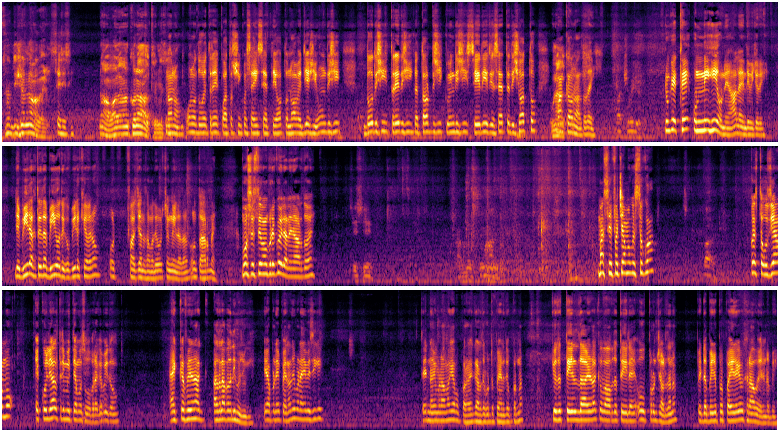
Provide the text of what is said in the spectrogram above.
Sono 19. ਸੀ ਸੀ ਸੀ। No, valevano ancora altre, mi sa. No, no, 1, 2, 3, 4, 5, 6, 7, 8, 9, 10, 11, 12, 13, 14, 15, 16, 17, 18, Un manca un altro, dai. Faccio io. ਕਿਉਂਕਿ ਇੱਥੇ 19 ਹੀ ਆਉਨੇ ਆ ਲਾਈਨ ਦੇ ਵਿੱਚ ਉਹਦੇ ਜੇ 20 ਰੱਖਦੇ ਤਾਂ 20 ਉਹ ਦੇਖੋ 20 ਰੱਖਿਆ ਹੋਇਆ ਨਾ ਉਹ ਫਸ ਜਾਂਦਾ ਸਮਝਦੇ ਉਹ ਚੰਗਾ ਹੀ ਲੱਗਦਾ ਉਹਨੂੰ ਤਾਰਨਾ ਹੈ ਮੋ ਸਿਸਟਮ ਪੂਰੇ ਕੋਈ ਲਾ ਲੈਣਾਰ ਦੋ ਹੈ Sì, sì. Hanno messo male. ma se facciamo questo qua Vai. questo usiamo e con gli altri mettiamo sopra capito ਇੱਕ ਫਿਰ ਅਦਲਾ ਬਦਲੀ ਹੋ ਜੂਗੀ ਇਹ ਆਪਣੇ ਪਹਿਲਾਂ ਦੇ ਬਣਾਏ ਹੋਏ ਸੀਗੇ ਤੇ ਨਵੇਂ ਬਣਾਵਾਂਗੇ ਆਪਾਂ ਉੱਪਰ ਗਰਦ ਗੁਰਦ ਪੈਣ ਦੇ ਉੱਪਰ ਨਾ ਕਿ ਉਹਦੇ ਤੇਲ ਦਾ ਜਿਹੜਾ ਕਬਾਬ ਦਾ ਤੇਲ ਹੈ ਉਹ ਉੱਪਰੋਂ ਚੜਦਾ ਨਾ ਫਿਰ ਡੱਬੇ ਦੇ ਉੱਪਰ ਪਏ ਰਹਿ ਕੇ ਖਰਾਬ ਹੋ ਜਾਣੇ ਡੱਬੇ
